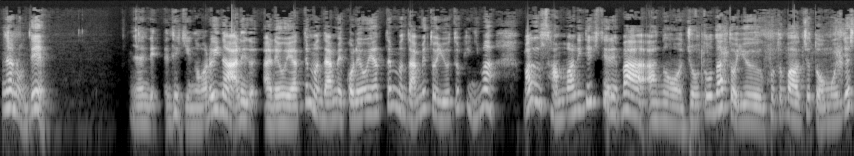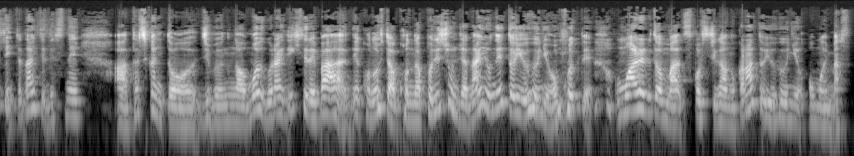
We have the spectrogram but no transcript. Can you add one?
なので、出来が悪いな、あれ、あれをやってもダメ、これをやってもダメという時には、まず3割できてれば、あの、上等だという言葉をちょっと思い出していただいてですね、あ確かにと自分が思うぐらいできてれば、ね、この人はこんなポジションじゃないよねというふうに思って、思われると、まあ少し違うのかなというふうに思います。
